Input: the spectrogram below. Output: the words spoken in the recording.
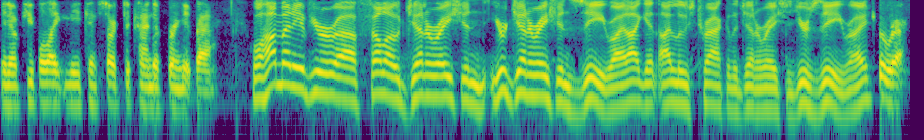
you know, people like me can start to kind of bring it back. Well, how many of your uh, fellow generation, your generation Z, right? I get, I lose track of the generations. You're Z, right? Correct.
